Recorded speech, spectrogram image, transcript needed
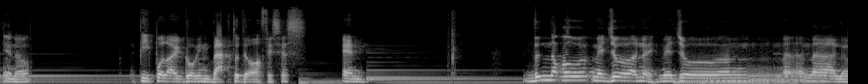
you know, people are going back to the offices. And doon ako medyo ano eh, medyo na, na ano,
